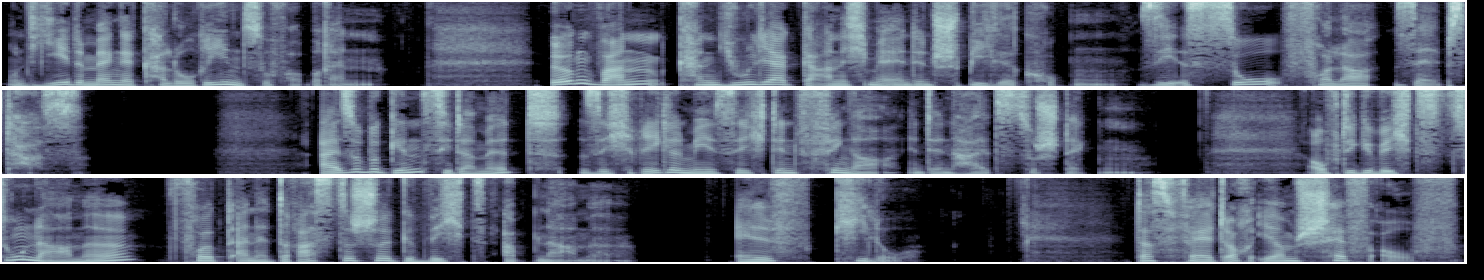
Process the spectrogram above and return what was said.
und jede Menge Kalorien zu verbrennen. Irgendwann kann Julia gar nicht mehr in den Spiegel gucken. Sie ist so voller Selbsthass. Also beginnt sie damit, sich regelmäßig den Finger in den Hals zu stecken. Auf die Gewichtszunahme folgt eine drastische Gewichtsabnahme. 11 Kilo. Das fällt auch ihrem Chef auf.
